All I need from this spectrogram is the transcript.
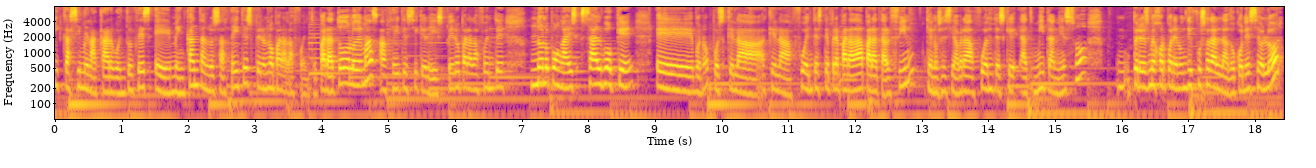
y casi me la cargo. Entonces eh, me encantan los aceites, pero no para la fuente. Para todo lo demás, aceites si queréis, pero para la fuente no lo pongáis, salvo que, bueno, pues que la, que la fuente esté preparada para tal fin, que no sé si habrá fuentes que admitan eso, pero es mejor poner un difusor al lado con ese olor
